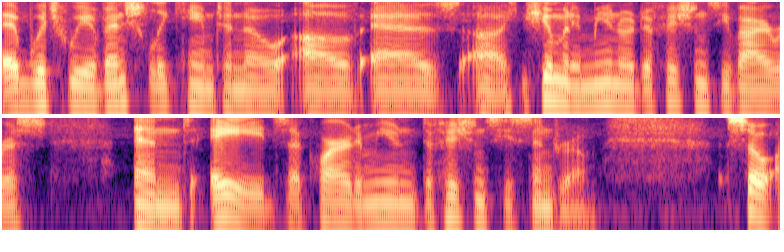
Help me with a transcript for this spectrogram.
eh, which we eventually came to know of as uh, human immunodeficiency virus and AIDS, acquired immune deficiency syndrome. So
